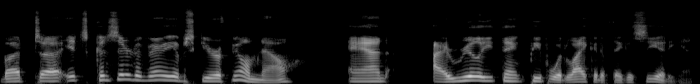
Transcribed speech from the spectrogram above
But uh, it's considered a very obscure film now, and I really think people would like it if they could see it again.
